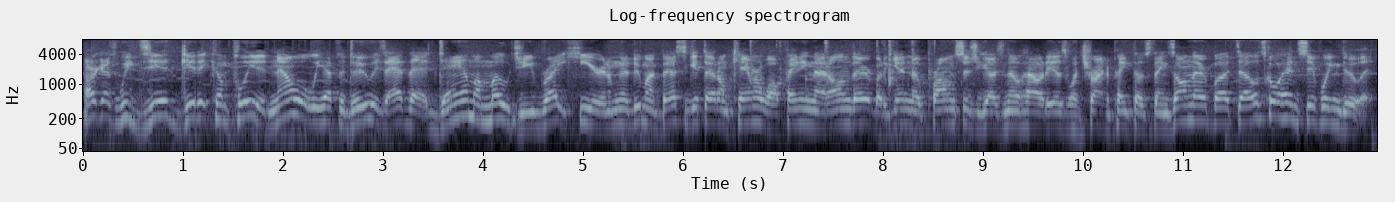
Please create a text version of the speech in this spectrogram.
Alright guys, we did get it completed. Now what we have to do is add that damn emoji right here, and I'm going to do my best to get that on camera while painting that on there, but again, no promises. You guys know how it is when trying to paint those things on there, but uh, let's go ahead and see if we can do it.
